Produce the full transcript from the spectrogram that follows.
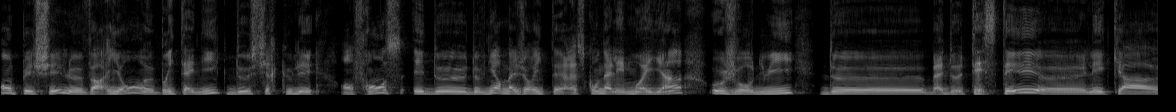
empêcher le variant britannique de circuler en France et de devenir majoritaire? Est-ce qu'on a les moyens aujourd'hui de, bah, de tester les cas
